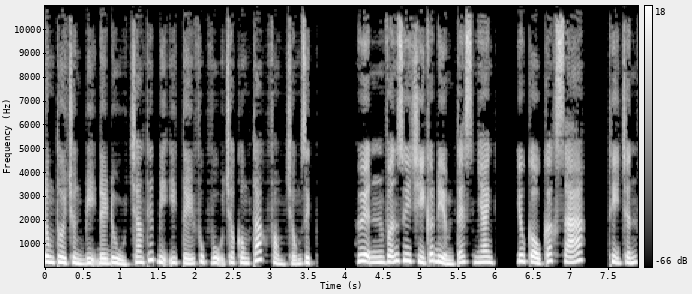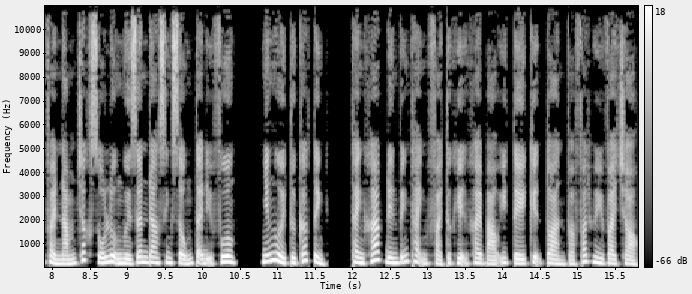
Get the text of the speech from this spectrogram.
đồng thời chuẩn bị đầy đủ trang thiết bị y tế phục vụ cho công tác phòng chống dịch. Huyện vẫn duy trì các điểm test nhanh, yêu cầu các xã, thị trấn phải nắm chắc số lượng người dân đang sinh sống tại địa phương, những người từ các tỉnh, thành khác đến Vĩnh Thạnh phải thực hiện khai báo y tế kiện toàn và phát huy vai trò.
